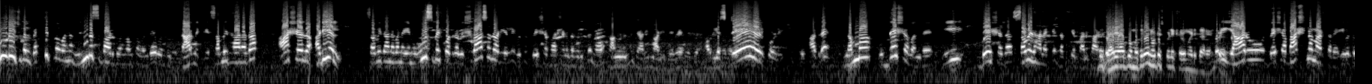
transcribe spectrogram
ಇಂಡಿವಿಜುವಲ್ ವ್ಯಕ್ತಿತ್ವವನ್ನ ನಿಂದಿಸಬಾರ್ದು ಅನ್ನುವಂತ ಒಂದೇ ಒಂದು ಕಾರಣಕ್ಕೆ ಸಂವಿಧಾನದ ಆಶಯದ ಅಡಿಯಲ್ಲಿ, ಸಂವಿಧಾನವನ್ನ ಏನು ಉಳಿಸ್ಬೇಕು ಅದರ ವಿಶ್ವಾಸದ ಅಡಿಯಲ್ಲಿ ಇವತ್ತು ದ್ವೇಷ ಭಾಷಣದ ವಿರುದ್ಧ ನಾವು ಕಾನೂನನ್ನ ಜಾರಿ ಮಾಡಿದ್ದೇವೆ. ಅವ್ರು ಎಷ್ಟೇ ಹೇಳ್ಕೊಳ್ಳಿ, ಆದ್ರೆ ನಮ್ಮ ಉದ್ದೇಶ ಒಂದೇ ಈ ದೇಶದ ಸಂವಿಧಾನಕ್ಕೆ ಧಕ್ಕೆ ಬರಬಾರ್ದು. ಜಾರಿಯಾಗುವ ಮೊದಲೇ ನೋಟಿಸ್ ಕೊಡ್ಲಿಕ್ಕೆ ಶುರು ಮಾಡಿದ್ದಾರೆ ನೋಡಿ ಯಾರು ದ್ವೇಷ ಭಾಷಣ ಮಾಡ್ತಾರೆ ಇವತ್ತು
